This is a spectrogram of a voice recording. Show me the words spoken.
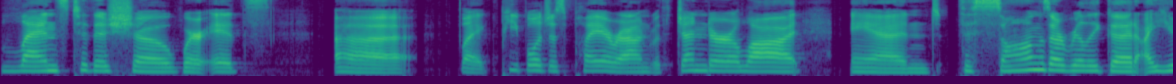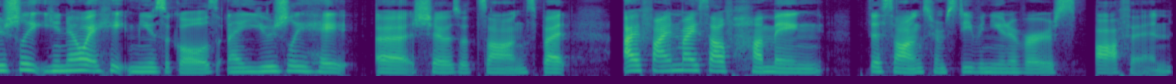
lens to this show where it's uh like people just play around with gender a lot and the songs are really good. I usually, you know, I hate musicals and I usually hate uh, shows with songs, but I find myself humming the songs from Steven Universe often.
